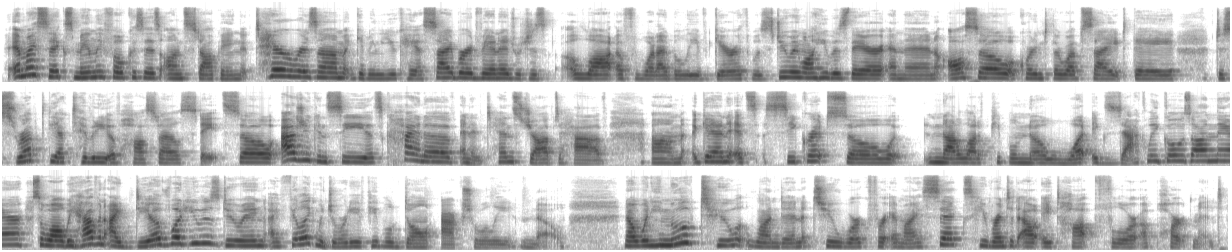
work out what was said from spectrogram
MI6 mainly focuses on stopping terrorism, giving the UK a cyber advantage, which is a lot of what I believe Gareth was doing while he was there. And then also, according to their website, they disrupt the activity of hostile states. So, as you can see, it's kind of an intense job to have. Um, again, it's secret, so not a lot of people know what exactly goes on there. So while we have an idea of what he was doing, I feel like majority of people don't actually know. Now, when he moved to London to work for MI6, he rented out a top floor apartment.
